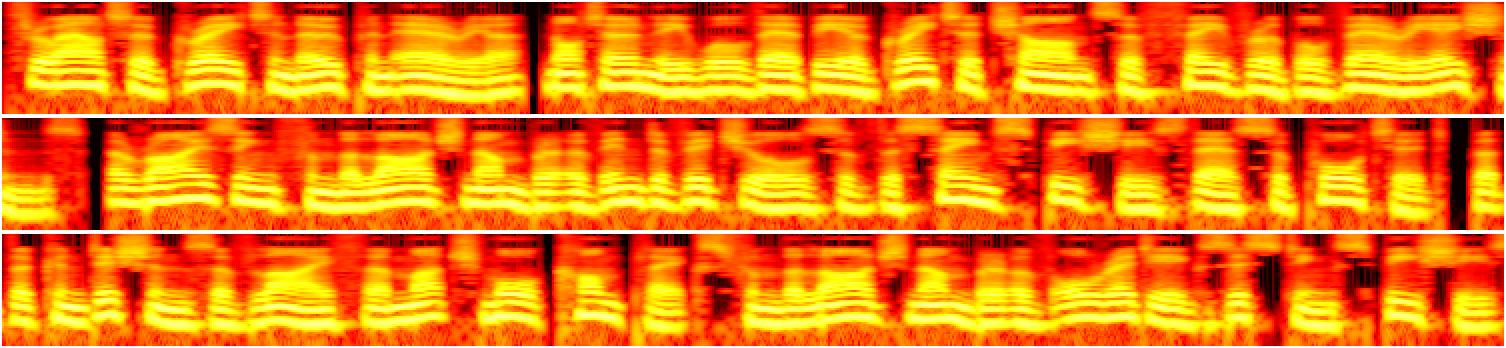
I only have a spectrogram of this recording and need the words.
Throughout a great and open area, not only will there be a greater chance of favorable variations, arising from the large number of individuals of the same species there supported, but the conditions of life are much more complex from the large number of already existing species,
